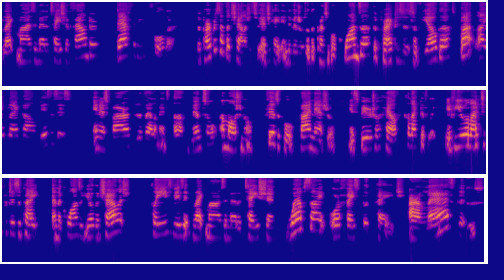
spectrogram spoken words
Black Minds in Meditation founder Daphne Fuller. The purpose of the challenge is to educate individuals of the principle of Kwanzaa, the practices of yoga, spotlight black owned businesses, and inspire the development of mental, emotional, physical, financial, and spiritual health collectively. If you would like to participate in the Kwanzaa Yoga Challenge, please visit Black Minds in Meditation website or Facebook page. Our last news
